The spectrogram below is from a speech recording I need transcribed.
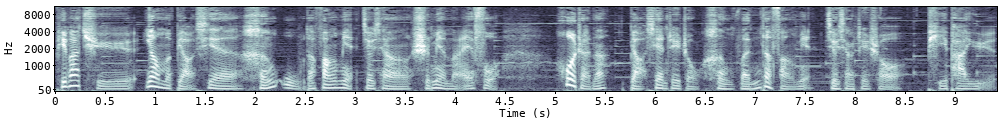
琵琶曲要么表现很武的方面，就像《十面埋伏》，或者呢表现这种很文的方面，就像这首《琵琶语》。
